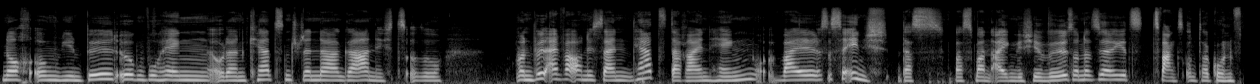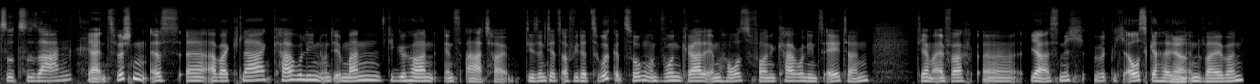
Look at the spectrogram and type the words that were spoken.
noch irgendwie ein Bild irgendwo hängen oder ein Kerzenständer, gar nichts. Also man will einfach auch nicht sein Herz da reinhängen, weil es ist ja eh nicht das, was man eigentlich hier will, sondern es ist ja jetzt Zwangsunterkunft sozusagen. Ja, inzwischen ist äh, aber klar, Caroline und ihr Mann, die gehören ins Ahrtal. Die sind jetzt auch wieder zurückgezogen und wohnen gerade im Haus von Carolins Eltern. Die haben einfach, äh, ja, es nicht wirklich ausgehalten ja. in Weibern.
